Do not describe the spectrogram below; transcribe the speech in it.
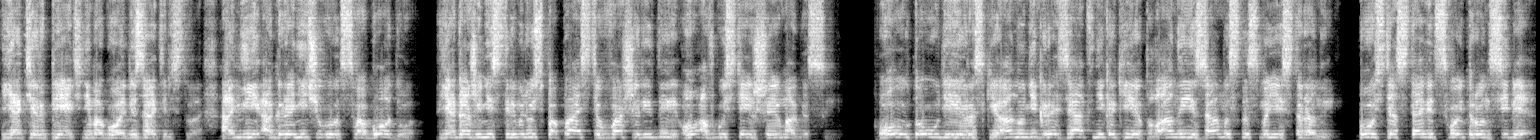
Я терпеть не могу обязательства. Они ограничивают свободу. Я даже не стремлюсь попасть в ваши ряды, о августейшие магасы. Оутоуде и Раскиану не грозят никакие планы и замыслы с моей стороны. Пусть оставит свой трон себе.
